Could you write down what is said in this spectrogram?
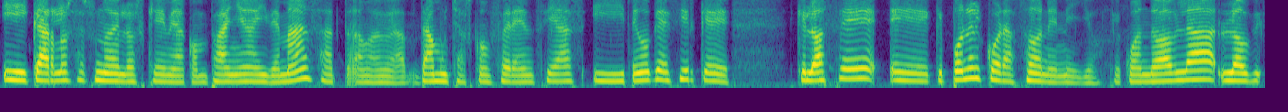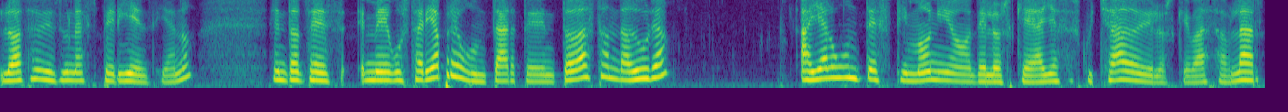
Y Carlos es uno de los que me acompaña y demás, a- a- da muchas conferencias y tengo que decir que, que lo hace, eh, que pone el corazón en ello, que cuando habla lo, lo hace desde una experiencia, ¿no? Entonces, me gustaría preguntarte, en toda esta andadura, ¿Hay algún testimonio de los que hayas escuchado y de los que vas a hablar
